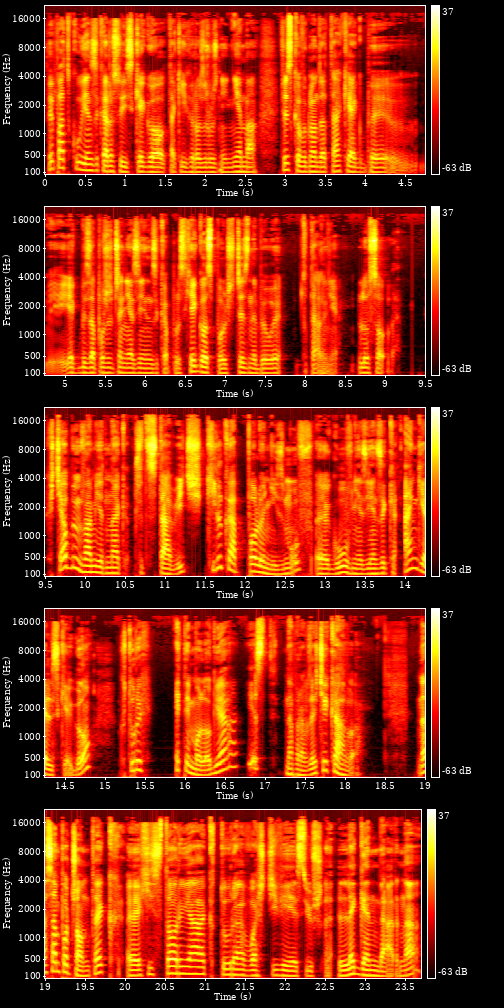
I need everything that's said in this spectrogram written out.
W wypadku języka rosyjskiego takich rozróżnień nie ma. Wszystko wygląda tak, jakby, jakby zapożyczenia z języka polskiego, z polszczyzny były totalnie losowe. Chciałbym Wam jednak przedstawić kilka polonizmów, e, głównie z języka angielskiego, których etymologia jest naprawdę ciekawa. Na sam początek e, historia, która właściwie jest już legendarna,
